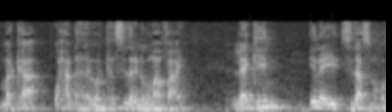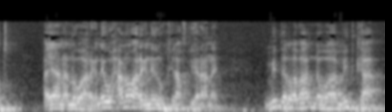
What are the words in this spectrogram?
Marka waxaan dhahnay warkan sidan inaguma anfacay. Laakiin inay sidaas noqoto ayaan anagu aragnay. Waxaan u aragnay inuu khilaafku yaraanayo. Midda labaadna waa midka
